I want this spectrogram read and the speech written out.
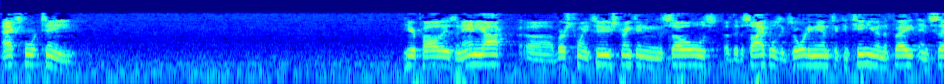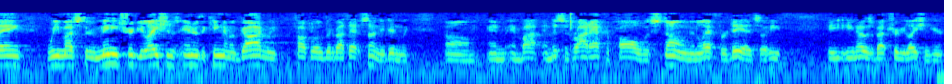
Acts 14. Here Paul is in Antioch, uh, verse 22, strengthening the souls of the disciples, exhorting them to continue in the faith, and saying, we must, through many tribulations, enter the kingdom of God. We talked a little bit about that Sunday, didn't we? Um, and, and, by, and this is right after Paul was stoned and left for dead, so he, he, he knows about tribulation here.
